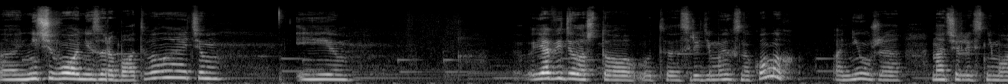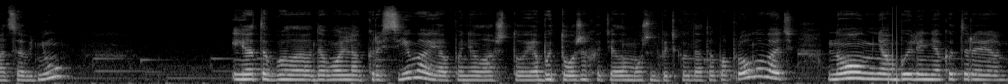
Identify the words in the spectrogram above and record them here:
Ничего не зарабатывала этим. И я видела, что вот среди моих знакомых они уже начали сниматься в дню. И это было довольно красиво. Я поняла, что я бы тоже хотела, может быть, когда-то попробовать. Но у меня были некоторые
